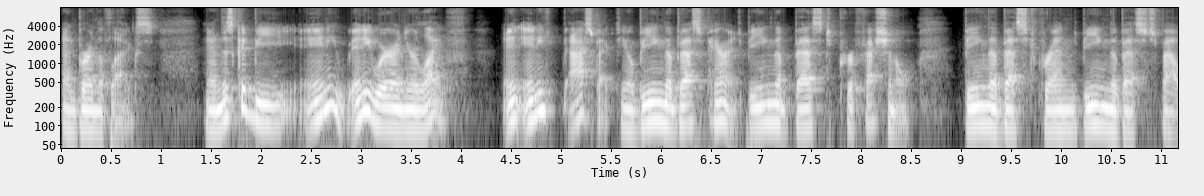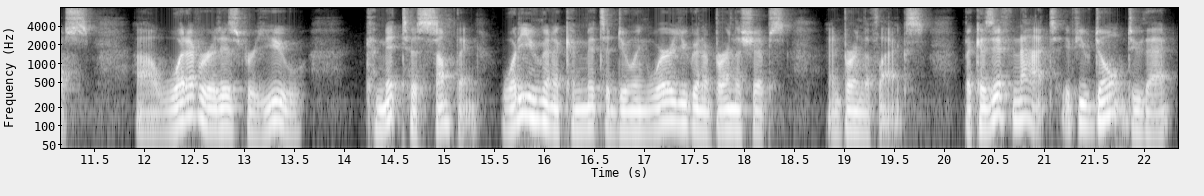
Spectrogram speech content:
and burn the flags? And this could be any, anywhere in your life, in any aspect, you know, being the best parent, being the best professional, being the best friend, being the best spouse, uh, whatever it is for you, commit to something. What are you going to commit to doing? Where are you going to burn the ships and burn the flags? Because if not, if you don't do that,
